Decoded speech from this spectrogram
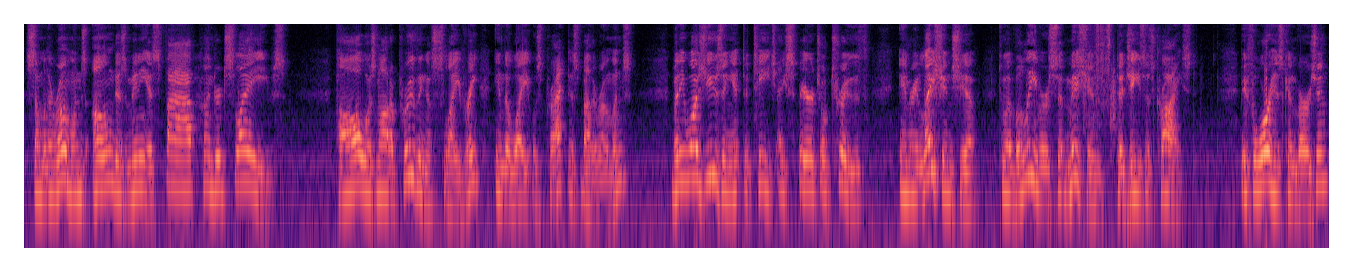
some of the Romans owned as many as 500 slaves. Paul was not approving of slavery in the way it was practiced by the Romans, but he was using it to teach a spiritual truth in relationship to a believer's submission to Jesus Christ. Before his conversion,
